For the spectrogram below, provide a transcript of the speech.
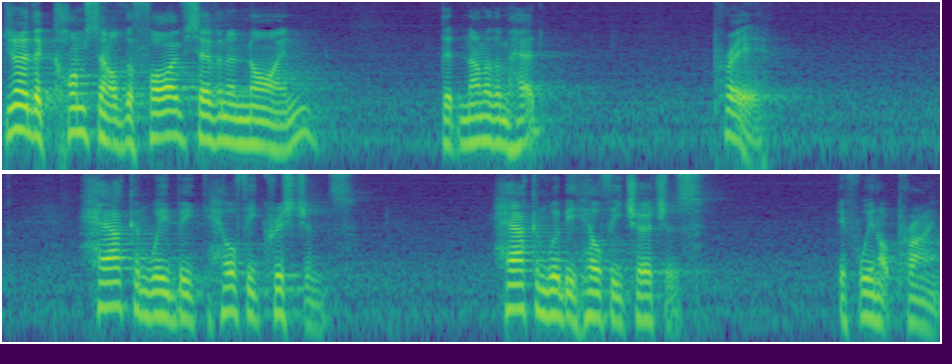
Do you know the constant of the five, seven, and nine that none of them had? Prayer. How can we be healthy Christians? How can we be healthy churches if we're not praying?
